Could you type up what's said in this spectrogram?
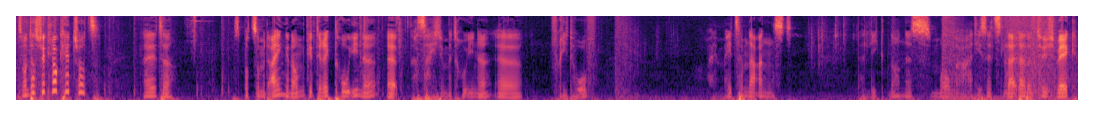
Was waren das für Clock-Headshots? Alter. Spot so mit eingenommen, geht direkt Ruine. Äh, was sag ich denn mit Ruine? Äh, Friedhof. Die Mates haben da Angst. Da liegt noch eine Smoke. Ah, die ist jetzt leider natürlich weg.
